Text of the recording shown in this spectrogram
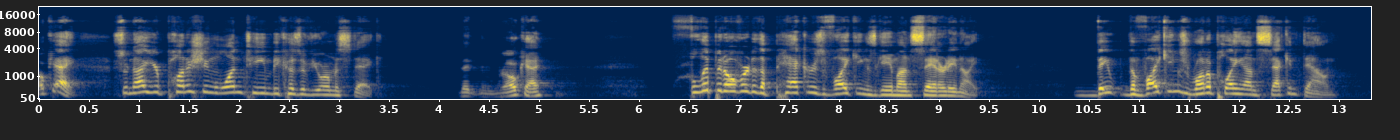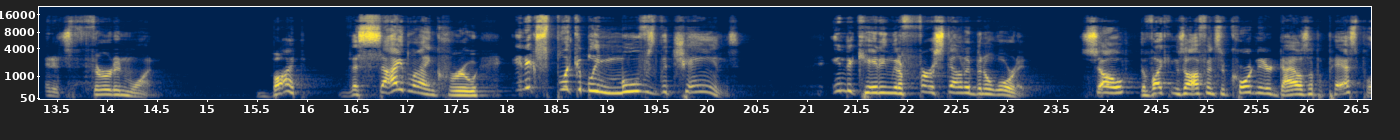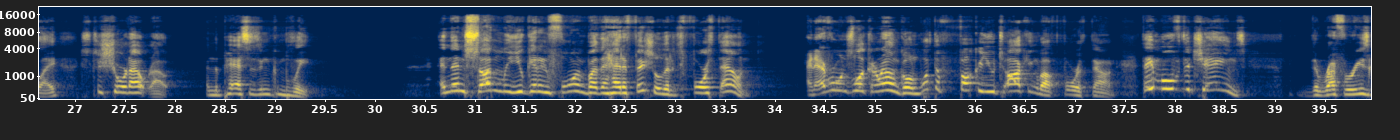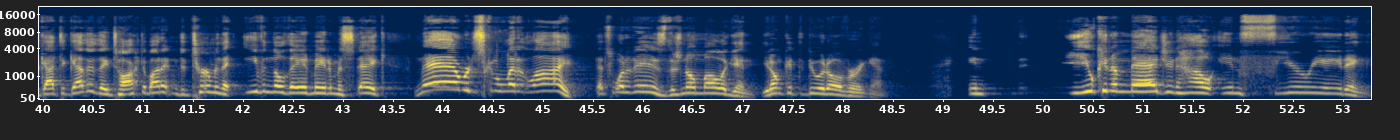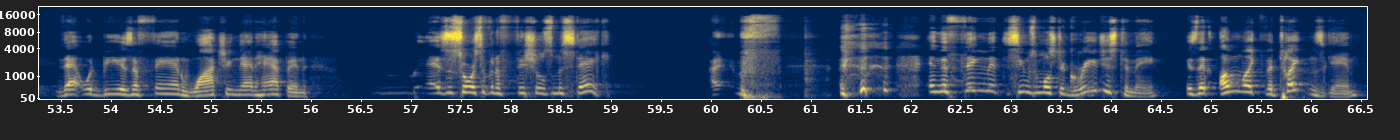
Okay. So now you're punishing one team because of your mistake. Okay. Flip it over to the Packers Vikings game on Saturday night. They the Vikings run a play on second down and it's third and one. But the sideline crew inexplicably moves the chains, indicating that a first down had been awarded. So the Vikings offensive coordinator dials up a pass play, just a short out route, and the pass is incomplete. And then suddenly you get informed by the head official that it's fourth down. And everyone's looking around going, what the fuck are you talking about, fourth down? They moved the chains. The referees got together, they talked about it, and determined that even though they had made a mistake, nah, we're just going to let it lie. That's what it is. There's no mulligan. You don't get to do it over again. In, you can imagine how infuriating that would be as a fan watching that happen as a source of an official's mistake. I, and the thing that seems most egregious to me is that unlike the Titans game,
